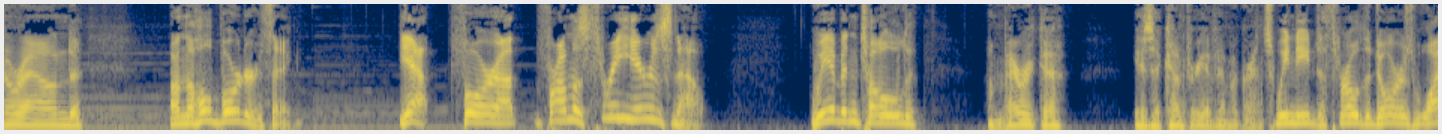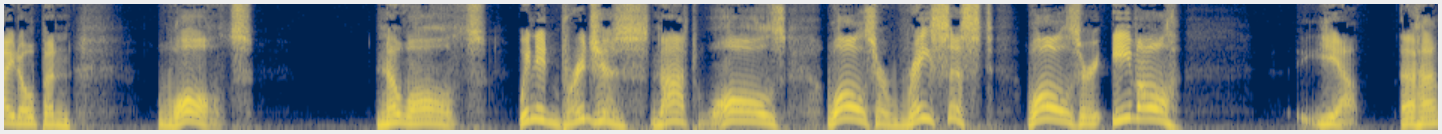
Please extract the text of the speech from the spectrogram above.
around on the whole border thing. Yeah, for uh, for almost three years now, we have been told America is a country of immigrants. We need to throw the doors wide open. Walls. No walls. We need bridges, not walls. Walls are racist. Walls are evil. Yeah. Uh huh.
